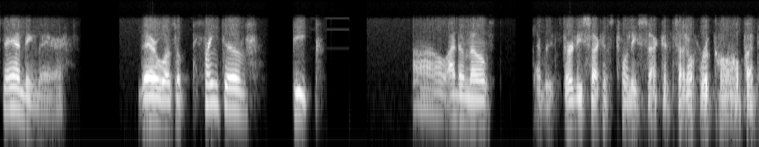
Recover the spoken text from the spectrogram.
standing there, there was a plaintive beep. Oh, I don't know, every 30 seconds, 20 seconds, I don't recall, but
